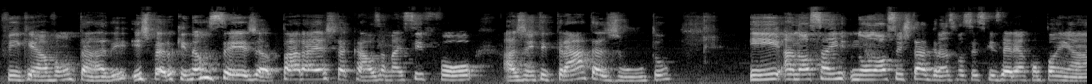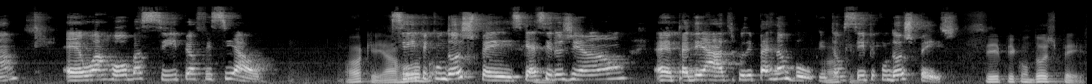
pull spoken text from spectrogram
fiquem à vontade. Espero que não seja para esta causa, mas se for, a gente trata junto. E a nossa, no nosso Instagram, se vocês quiserem acompanhar, é o arroba CIP oficial. Ok, arroba... CIP com dois P's, que é cirurgião é, pediátrico de Pernambuco. Então, okay. CIP com dois P's. CIP com dois P's.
